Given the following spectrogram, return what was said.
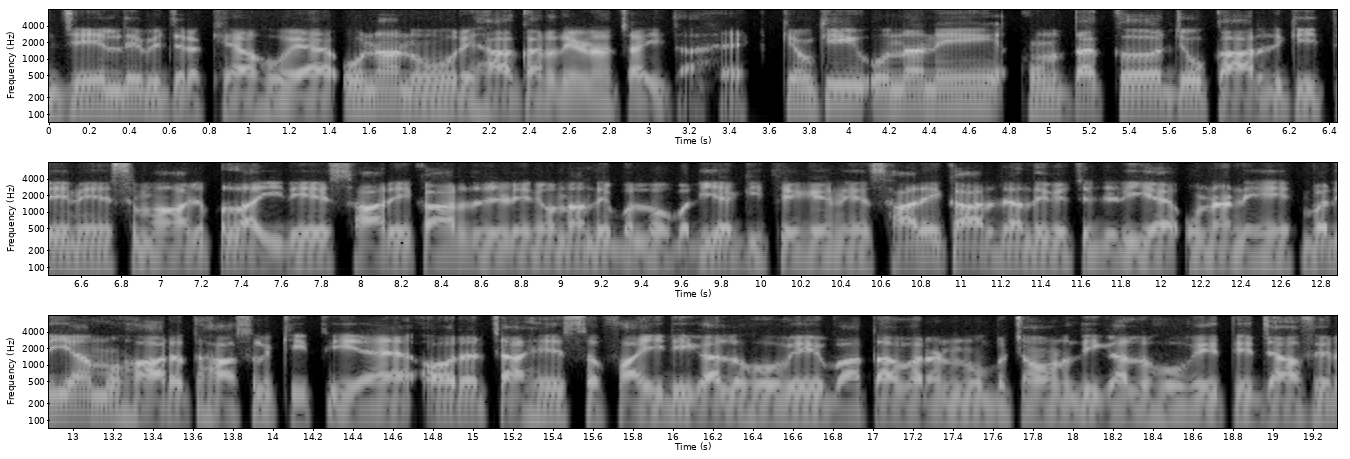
ਜੇਲ੍ਹ ਦੇ ਵਿੱਚ ਰੱਖਿਆ ਹੋਇਆ ਹੈ, ਉਹਨਾਂ ਨੂੰ ਰਿਹਾ ਕਰ ਦੇਣਾ ਚਾਹੀਦਾ ਹੈ। ਕਿਉਂਕਿ ਉਹਨਾਂ ਨੇ ਹੁਣ ਤੱਕ ਜੋ ਕਾਰਜ ਕੀਤੇ ਨੇ, ਸਮਾਜ ਭਲਾਈ ਦੇ ਸਾਰੇ ਕਾਰਜ ਜਿਹੜੇ ਨੇ ਉਹਨਾਂ ਦੇ ਵੱਲੋਂ ਵਧੀਆ ਕੀਤੇ ਗਏ ਨੇ। ਸਾਰੇ ਕਾਰਜਾਂ ਦੇ ਵਿੱਚ ਜਿਹੜੀ ਹੈ ਉਹਨਾਂ ਨੇ ਵਧੀਆ ਮੁਹਾਰਤ ਹਾਸਲ ਕੀਤੀ ਹੈ ਔਰ ਚਾਹੇ ਸਫ਼ਾਈ ਦੀ ਗੱਲ ਹੋਵੇ, ਵਾਤਾਵਰਣ ਨੂੰ ਬਚਾਉਣ ਦੀ ਗੱਲ ਹੋਵੇ ਤੇ ਜਾਂ ਫਿਰ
